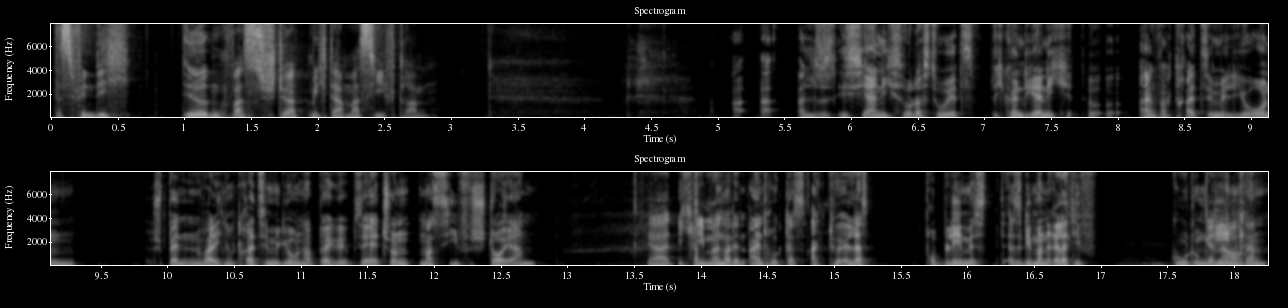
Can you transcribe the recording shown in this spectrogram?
Das finde ich, irgendwas stört mich da massiv dran. Also es ist ja nicht so, dass du jetzt, ich könnte ja nicht äh, einfach 13 Millionen spenden, weil ich noch 13 Millionen habe. Da gibt es ja jetzt schon massive Steuern. Ja, Ich habe immer den Eindruck, dass aktuell das Problem ist, also die man relativ gut umgehen Genau. kann.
